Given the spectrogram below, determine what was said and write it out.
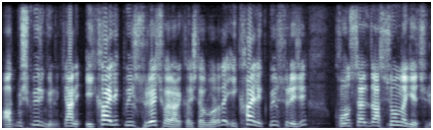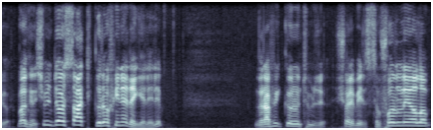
61 günlük. Yani 2 aylık bir süreç var arkadaşlar bu arada. 2 aylık bir süreci konsolidasyonla geçiriyor. Bakın şimdi 4 saat grafiğine de gelelim. Grafik görüntümüzü şöyle bir sıfırlayalım.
